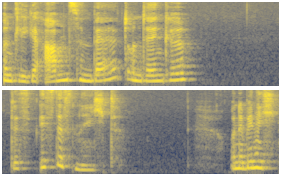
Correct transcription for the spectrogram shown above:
Und liege abends im Bett und denke, das ist es nicht. Und dann bin ich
